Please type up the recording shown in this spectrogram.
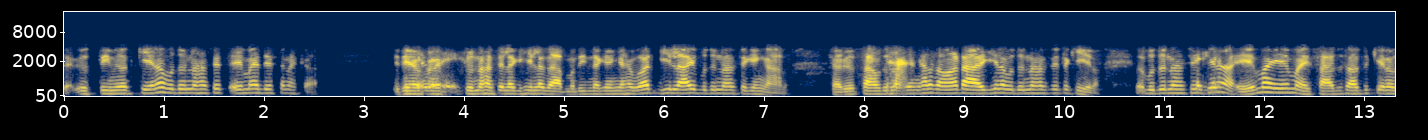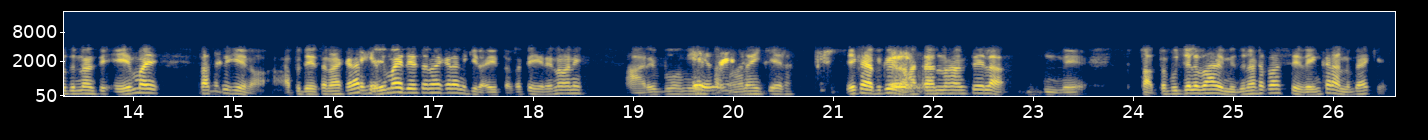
යුක්තිමියොත් කියන බුදුන් වහන්සේත් එයිමයි දේශනා කරා. ඉතින් තුන් වහන්සේලා ගිහිල්ලා ධම්මදින්නගෙන් ඇහුවත් ගිහිල්ලා ආයි බුදුන් වහන්සේගෙන් අහනවා. සරියුත් සාමුදුරගෙන් අහලා සමහරට ආයි ගිහිල්ලා බුදුන් වහන්සේට කියනවා. බුදුන් වහන්සේ කියනවා එමය එමය සාදු සාදු කියන බුදුන් වහන්සේ එමය සත්‍ය කියනවා. අපි දේශනා කරත් එහෙමයි දේශනා කරන්න කියලා. ඒකට තේරෙනවනේ. ආර්ය භූමිය සමානයි කියලා. ඒකයි අපි කිව්වේ රහතන් වහන්සේලා මේ සත්පුජ්‍යල භාවයේ මිදුණට පස්සේ වෙන් කරන්න බෑ කියලා.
